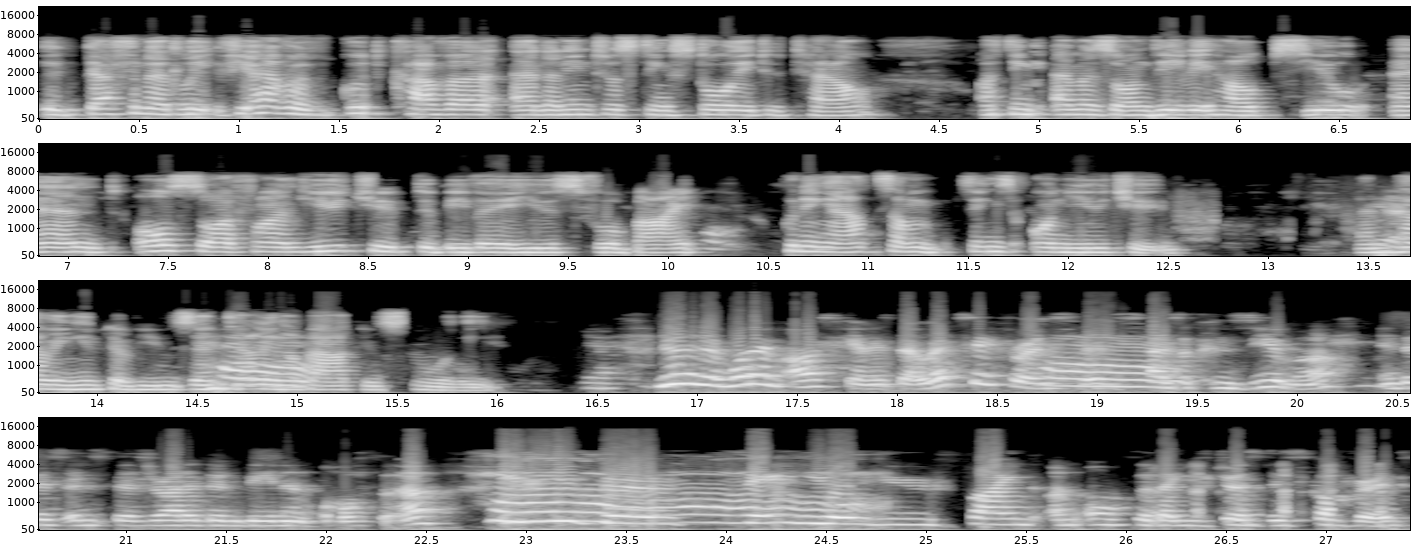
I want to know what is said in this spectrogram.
It definitely, if you have a good cover and an interesting story to tell, I think Amazon really helps you. And also, I find YouTube to be very useful by putting out some things on YouTube and yeah. having interviews and telling about the story. Yeah. No, no, no. What I'm asking is that let's say, for instance, oh. as a consumer, in this instance, rather than being an author, if you go, say you you find an author that you've just discovered.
